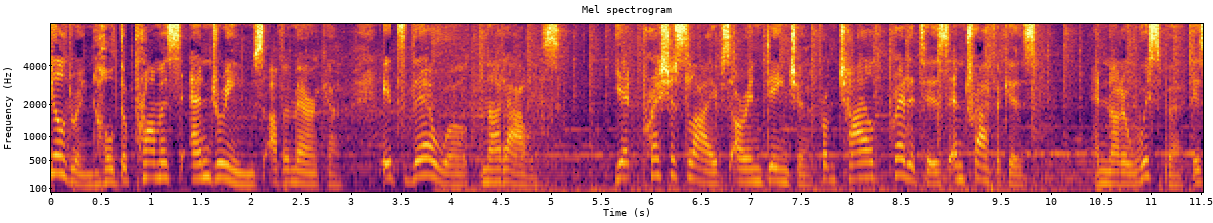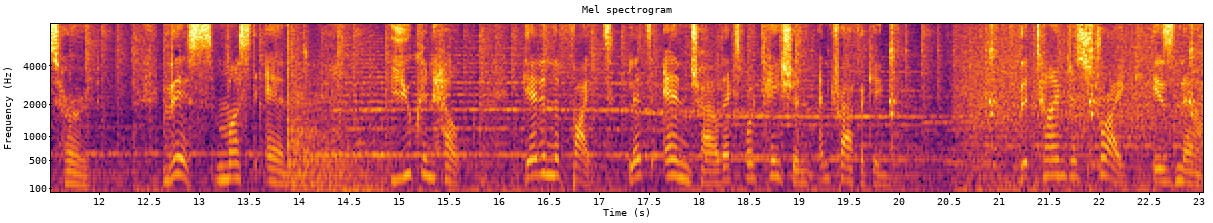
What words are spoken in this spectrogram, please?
Children hold the promise and dreams of America. It's their world, not ours. Yet precious lives are in danger from child predators and traffickers, and not a whisper is heard. This must end. You can help. Get in the fight. Let's end child exploitation and trafficking. The time to strike is now.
